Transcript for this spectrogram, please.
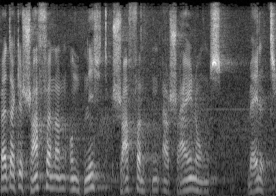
bei der geschaffenen und nicht schaffenden Erscheinungswelt.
